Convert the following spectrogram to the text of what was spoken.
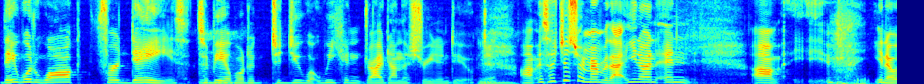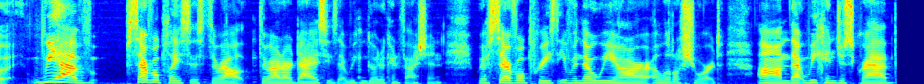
They would walk for days to Mm-hmm. be able to, to do what we can drive down the street and do. Um, and so just remember that, you know, and, and um, you know, we have several places throughout throughout our diocese that we can go to confession. We have several priests, even though we are a little short, um, that we can just grab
